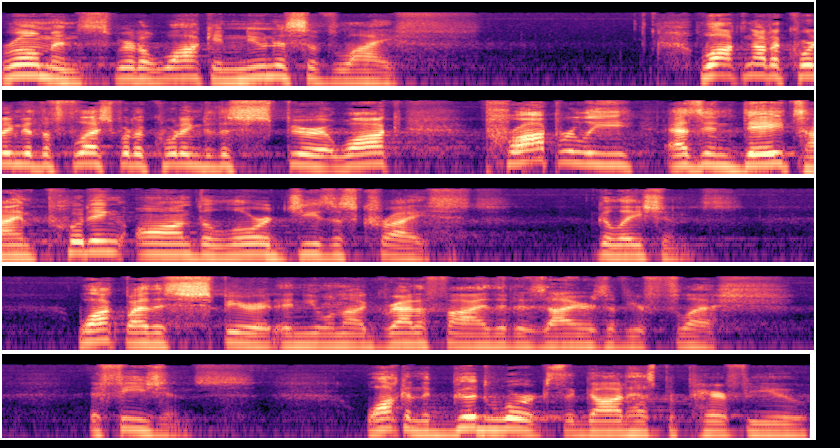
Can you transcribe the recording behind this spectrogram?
Romans, we're to walk in newness of life. Walk not according to the flesh, but according to the Spirit. Walk properly as in daytime, putting on the Lord Jesus Christ. Galatians. Walk by the Spirit, and you will not gratify the desires of your flesh. Ephesians. Walk in the good works that God has prepared for you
